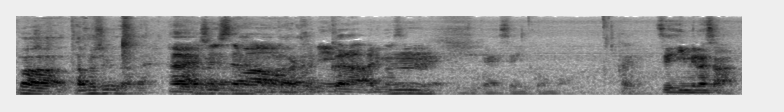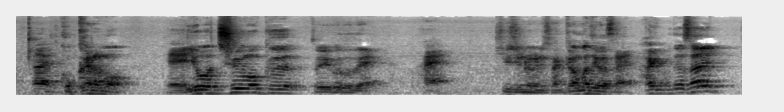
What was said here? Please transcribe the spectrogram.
まあ楽しみだね。はい。楽しみですねまあ。まだ本当にここからありますのうん。で2回戦以降も。はい。ぜひ皆さんはい。ここからもえー要注目ということで。はい。90の皆さん頑張ってください。はい。ください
